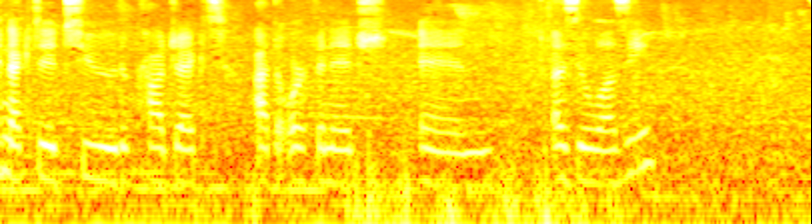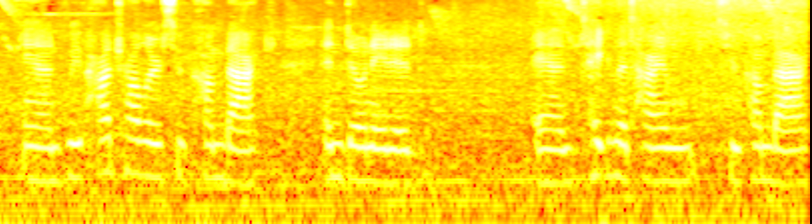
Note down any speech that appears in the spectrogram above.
connected to the project at the orphanage in Azulwazi. And we've had travelers who've come back and donated and taken the time to come back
